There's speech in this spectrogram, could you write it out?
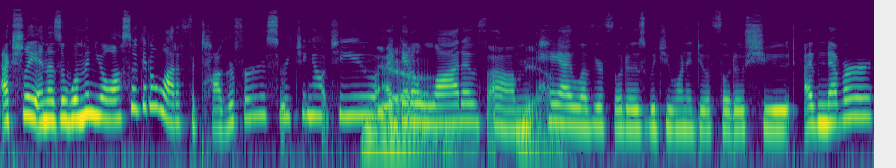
actually, and as a woman, you'll also get a lot of photographers reaching out to you. Yeah. I get a lot of, um, yeah. hey, I love your photos. Would you want to do a photo shoot? I've never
